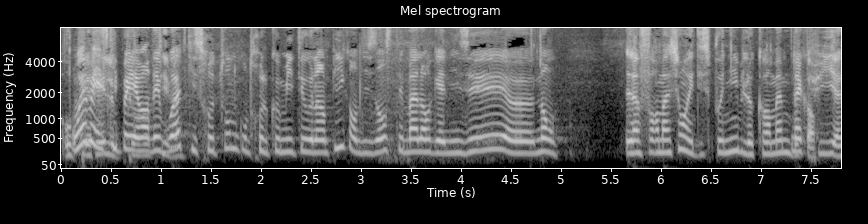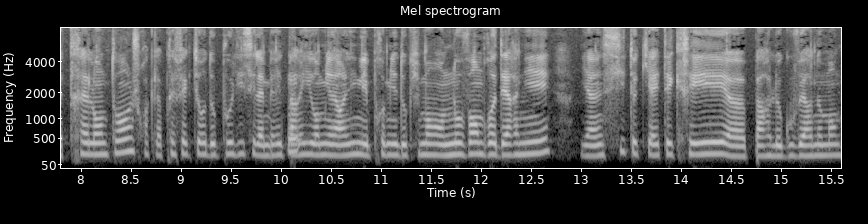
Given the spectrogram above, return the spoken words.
opérer Oui, mais est-ce qu'il peut y avoir des boîtes qui se retournent contre le comité olympique en disant c'était mal organisé Non. L'information est disponible quand même depuis très longtemps. Je crois que la préfecture de police et la mairie de Paris ont mis en ligne les premiers documents en novembre dernier. Il y a un site qui a été créé euh, par le gouvernement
